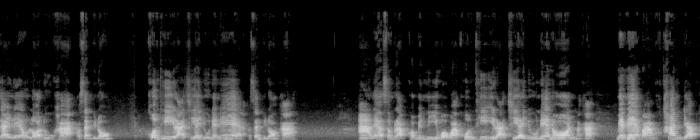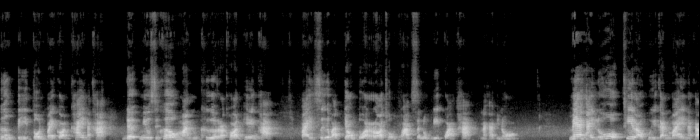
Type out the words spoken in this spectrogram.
ใจแล้วรอดูค่ะอาสันพี่น้อง คนที่ลาเชียอยู่แน่ๆอาสันพี่น้องค่ะอ่าแล้วสำหรับคอมเมนต์นี้บอกว่าคนที่อิลาเชียอยู่แน่นอนนะคะ แม่แม่บางท่านอย่าเพิ่งตีตนไปก่อนไข้นะคะ The Musical มันคือละครเพลงค่ะ ไปซื้อบัตรจองตั๋วรอชมความสนุกดีกว่าค่ะนะคะพี่น้อง แม่ไงลูกที่เราคุยกันไว้นะคะ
